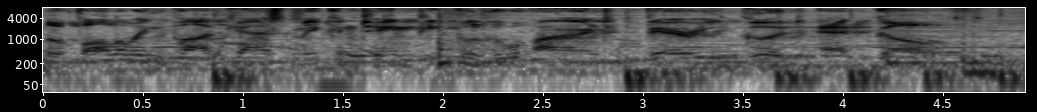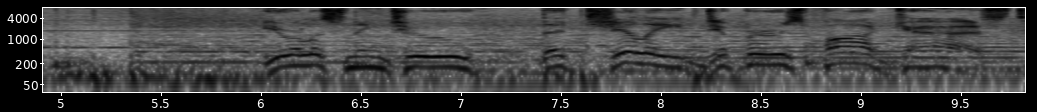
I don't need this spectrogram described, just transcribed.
the following podcast may contain people who aren't very good at golf. You're listening to the Chili Dippers Podcast.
